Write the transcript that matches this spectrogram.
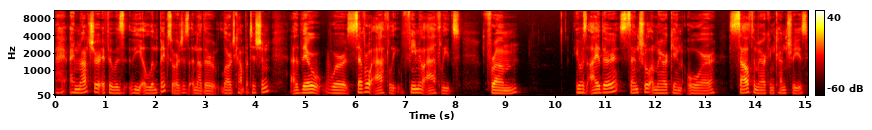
I, am not sure if it was the Olympics or just another large competition, uh, there were several athlete, female athletes from, it was either Central American or South American countries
